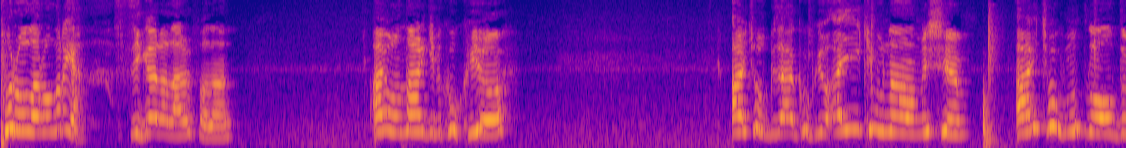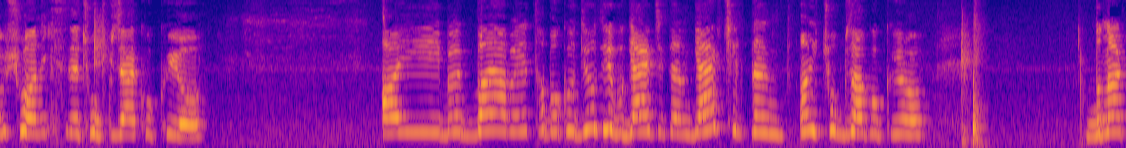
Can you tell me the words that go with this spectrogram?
prolar olur ya. sigaralar falan. Ay onlar gibi kokuyor. Ay çok güzel kokuyor. Ay iyi ki bunu almışım. Ay çok mutlu oldum. Şu an ikisi de çok güzel kokuyor. Ay böyle baya böyle tabako diyordu ya bu gerçekten gerçekten ay çok güzel kokuyor. Bunlar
